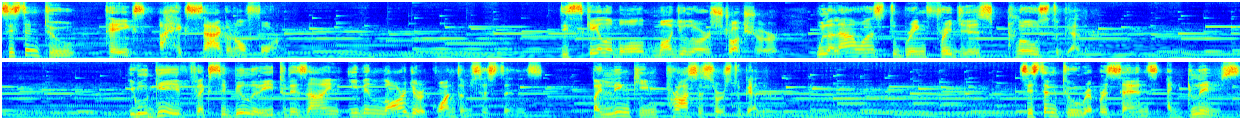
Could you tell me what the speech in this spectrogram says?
System 2 takes a hexagonal form. This scalable modular structure will allow us to bring fridges close together. It will give flexibility to design even larger quantum systems by linking processors together. System 2 represents a glimpse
